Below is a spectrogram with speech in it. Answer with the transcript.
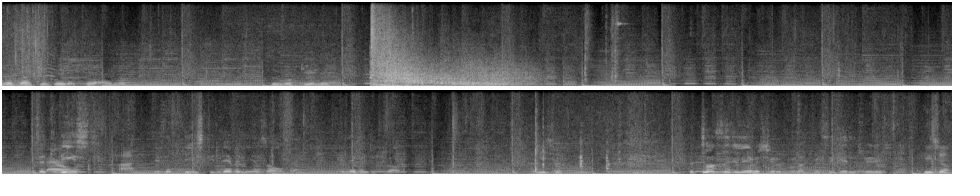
The bus, you're good at that angle. You go purely. He's at least he's at least 11 years old, eh? 11 to 12. Hierzo, The chances that you'll ever shoot a bull like this again is very hierzo. Cheers,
